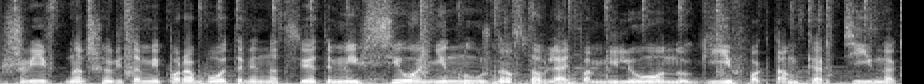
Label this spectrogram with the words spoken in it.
шрифт над шрифтами поработали, над цветами, и все, не нужно вставлять по миллиону гифок, там, картинок.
